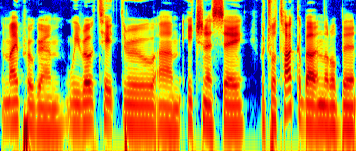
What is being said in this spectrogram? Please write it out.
my program. We rotate through um, HNSA, which we'll talk about in a little bit,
